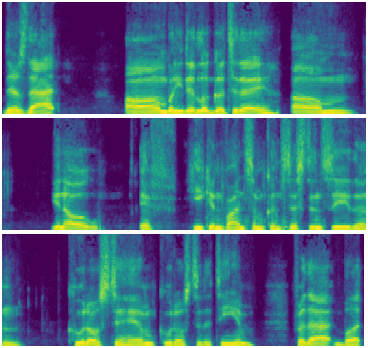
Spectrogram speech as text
there's that. Um, but he did look good today. Um, you know, if he can find some consistency, then kudos to him, kudos to the team for that. But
